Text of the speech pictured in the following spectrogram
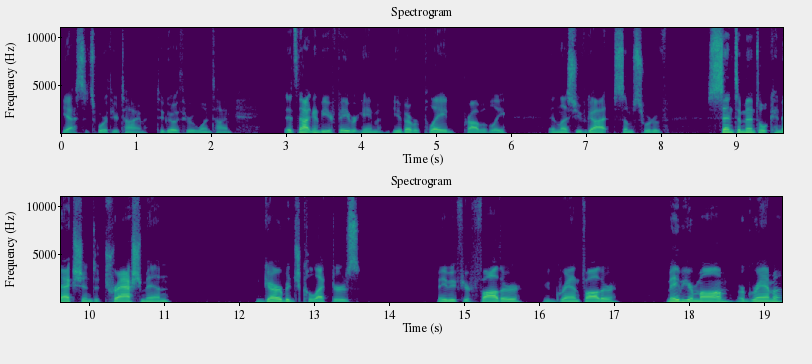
Yes, it's worth your time to go through one time. It's not going to be your favorite game you've ever played, probably, unless you've got some sort of sentimental connection to trash men, garbage collectors. Maybe if your father, your grandfather, maybe your mom or grandma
